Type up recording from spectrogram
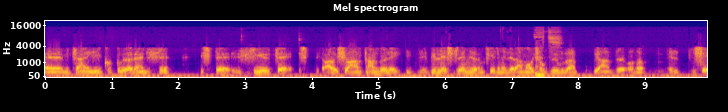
E, bir tane ilkokul öğrencisi işte Siirt'e işte, şu an tam böyle birleştiremiyorum kelimeleri ama o çok Evet. bir andı. Onu e, şey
